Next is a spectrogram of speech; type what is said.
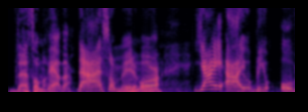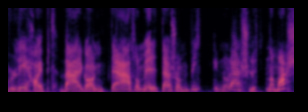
det er sommer. Det er det. Det er sommer, Mm. og jeg er jo, blir jo overly hyped hver gang det er sommer. Det er sånn bikker Når det er slutten av mars,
